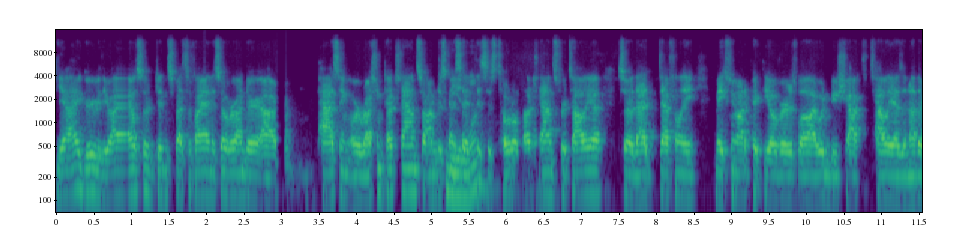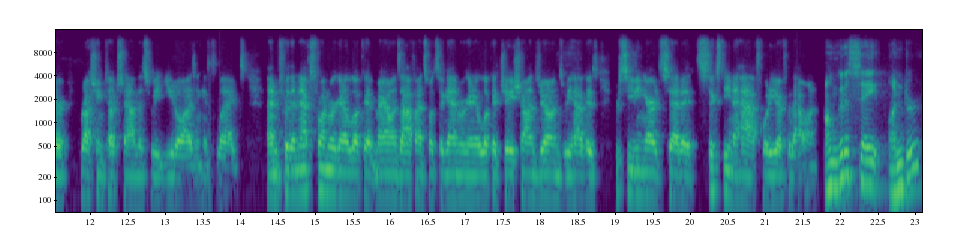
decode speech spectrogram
Yeah, I agree with you. I also didn't specify on this over under. Uh, passing or rushing touchdowns. So I'm just going to say one. this is total touchdowns for Taulia. So that definitely makes me want to pick the over as well. I wouldn't be shocked if Taulia has another rushing touchdown this week utilizing his legs. And for the next one, we're going to look at Maryland's offense. Once again, we're going to look at Jeshaun Jones. We have his receiving yards set at 60 and a half. What do you have for that one? I'm going to say under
